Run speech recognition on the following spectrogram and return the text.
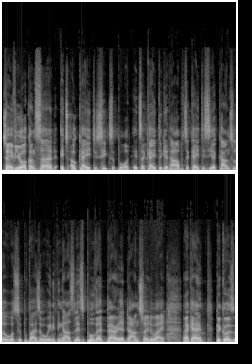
So if you are concerned, it's okay to seek support. It's okay to get help. It's okay to see a counselor or a supervisor or anything else. Let's pull that barrier down straight away, okay? Because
